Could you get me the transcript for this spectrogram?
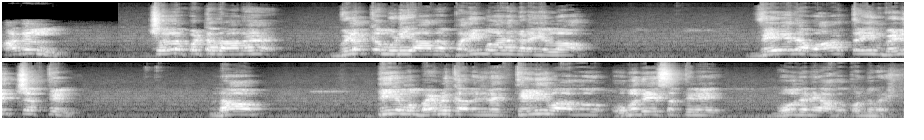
அதில் சொல்லப்பட்டதான விளக்க முடியாத பரிமாணங்களை எல்லாம் வேத வார்த்தையின் வெளிச்சத்தில் நாம் டிஎம்எம் பைபிள் காலேஜிலே தெளிவாக உபதேசத்திலே போதனையாக கொண்டு வருகிறோம்.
